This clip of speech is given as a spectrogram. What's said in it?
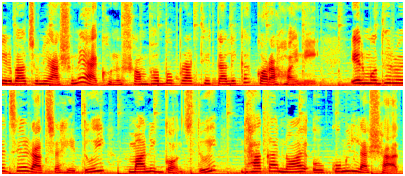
নির্বাচনী আসনে এখনও সম্ভাব্য প্রার্থীর তালিকা করা হয়নি। এর মধ্যে রয়েছে রাজশাহী দুই, মানিকগঞ্জ দুই, ঢাকা নয় ও কুমিল্লা সাত।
